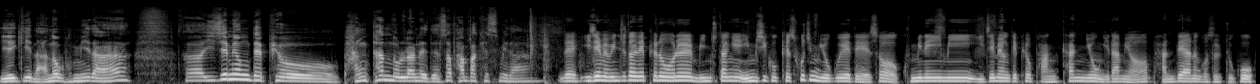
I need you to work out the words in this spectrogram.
얘기 나눠 봅니다. 어, 이재명 대표 방탄 논란에 대해서 반박했습니다. 네, 이재명 민주당 대표는 오늘 민주당의 임시국회 소집 요구에 대해서 국민의힘이 이재명 대표 방탄용이라며 반대하는 것을 두고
